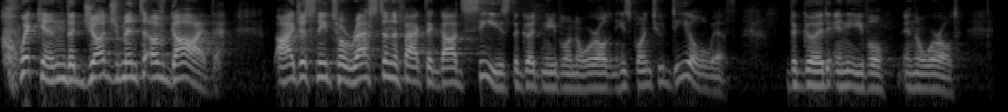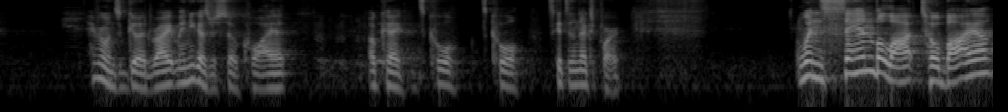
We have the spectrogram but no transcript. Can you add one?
quicken the judgment of God. I just need to rest in the fact that God sees the good and evil in the world and He's going to deal with the good and evil in the world. Everyone's good, right? Man, you guys are so quiet. Okay, it's cool. It's cool. Let's get to the next part. When Sanballat, Tobiah,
